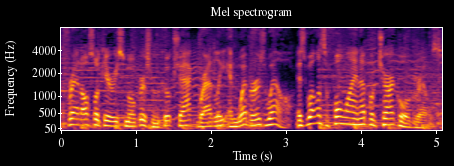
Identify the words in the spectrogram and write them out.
Fred also carries smokers from Cook Shack, Bradley, and Weber as well, as well as a full lineup of charcoal grills.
